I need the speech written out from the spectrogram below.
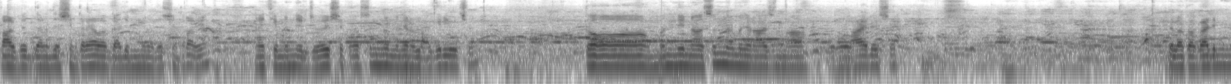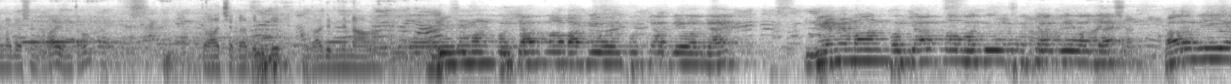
કાળ વિદ્યાના દર્શન કર્યા ગાંધી મંદિરના દર્શન કરાવ્યા. અહીંથી મંદિર જોઈ શકો સુંદર મજાનું લાગી રહ્યું છે. તો મંદિરના સુંદર મજાના આજના લાય છે પેલા તો ગાંધી મંદિરના દર્શન કરાવ્યા મિત્રો. તો આ છે ગાંધી મંદિર. ગાંધી મંદિરના જે મહેમાન પુરુષાર્થમાં બાકી હોય પુરુષાર્થ લેવા જાય. જે મહેમાન પુરુષાર્થમાં બાકી હોય પુરુષાર્થ લેવા જાય. હરિ હર તો ગાંધી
